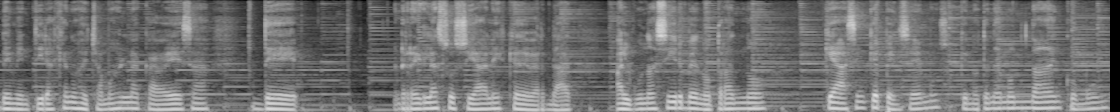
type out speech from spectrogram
de mentiras que nos echamos en la cabeza, de reglas sociales que de verdad algunas sirven, otras no, que hacen que pensemos que no tenemos nada en común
